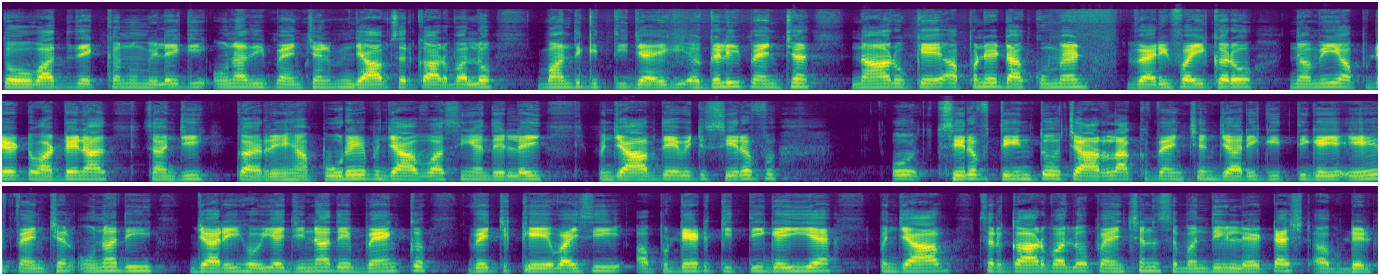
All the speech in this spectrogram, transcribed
ਤੋਂ ਵੱਧ ਦੇਖਣ ਨੂੰ ਮਿਲੇਗੀ, ਉਹਨਾਂ ਦੀ ਪੈਨਸ਼ਨ ਪੰਜਾਬ ਸਰਕਾਰ ਵੱਲੋਂ ਬੰਦ ਕੀਤੀ ਜਾਏਗੀ। ਅਗਲੀ ਪੈਨਸ਼ਨ ਨਾ ਰੁਕੇ, ਆਪਣੇ ਡਾਕੂਮੈਂਟ ਵੈਰੀਫਾਈ ਕਰੋ। ਨਵੀਂ ਅਪਡੇਟ ਤੁਹਾਡੇ ਨਾਲ ਸਾਂਝੀ ਕਰ ਰਹੇ ਹਾਂ। ਪੂਰੇ ਪੰਜਾਬ ਵਾਸੀਆਂ ਦੇ ਲਈ ਪੰਜਾਬ ਦੇ ਵਿੱਚ ਸਿਰਫ ਉਹ ਸਿਰਫ 3 ਤੋਂ 4 ਲੱਖ ਪੈਨਸ਼ਨ ਜਾਰੀ ਕੀਤੀ ਗਈ ਹੈ। ਇਹ ਪੈਨਸ਼ਨ ਉਹਨਾਂ ਦੀ ਜਾਰੀ ਹੋਈ ਹੈ ਜਿਨ੍ਹਾਂ ਦੇ ਬੈਂਕ ਵਿੱਚ KYC ਅਪਡੇਟ ਕੀਤੀ ਗਈ ਹੈ। ਪੰਜਾਬ ਸਰਕਾਰ ਵੱਲੋਂ ਪੈਨਸ਼ਨ ਸੰਬੰਧੀ ਲੇਟੈਸਟ ਅਪਡੇਟ।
